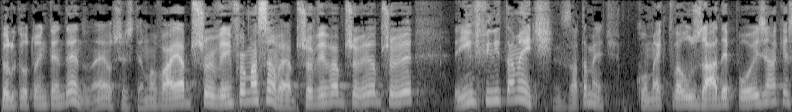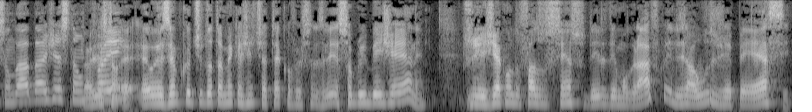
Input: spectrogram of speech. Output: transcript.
pelo que eu estou entendendo, né? O sistema vai absorver a informação, vai absorver, vai absorver, vai absorver infinitamente. Exatamente. Como é que tu vai usar depois é uma questão da, da gestão. Da que gestão. Vai... É, é o exemplo que eu te dou também, que a gente até conversando ali, é sobre o IBGE, né? O IBGE, quando faz o censo dele demográfico, ele já usa o GPS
